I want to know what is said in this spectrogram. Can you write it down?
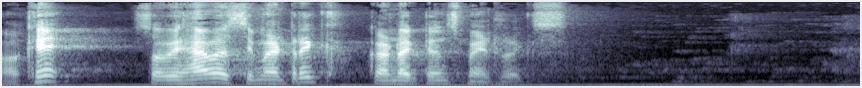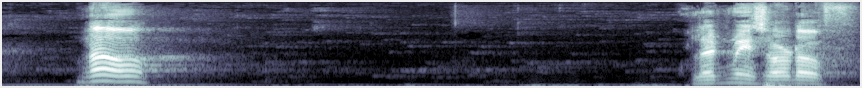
Okay. So, we have a symmetric conductance matrix. Now, let me sort of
